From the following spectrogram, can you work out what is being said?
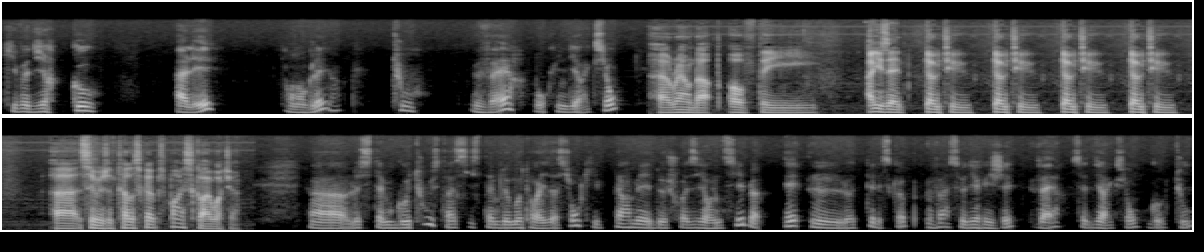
qui veut dire Go aller, en anglais, hein, to vers, donc une direction. A roundup of the AZ go to, go to, go to, go to uh, series of telescopes by Skywatcher. Euh, le système GoTo, c'est un système de motorisation qui permet de choisir une cible et le télescope va se diriger vers cette direction GoTo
